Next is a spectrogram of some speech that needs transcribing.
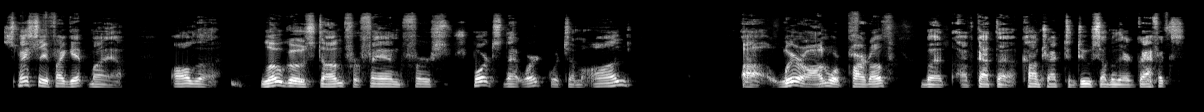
Especially if I get my uh, all the logos done for Fan First Sports Network, which I'm on. Uh, we're on. We're part of, but I've got the contract to do some of their graphics,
